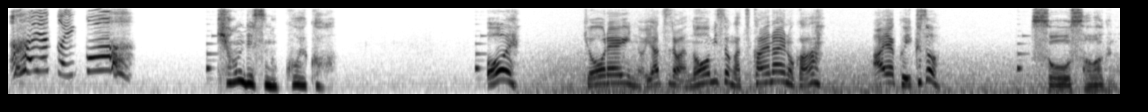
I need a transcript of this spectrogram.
早く行こう。キャンディスの声か。おい教令員の奴らは脳みそが使えないのか？早く行くぞ。そう騒ぐな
